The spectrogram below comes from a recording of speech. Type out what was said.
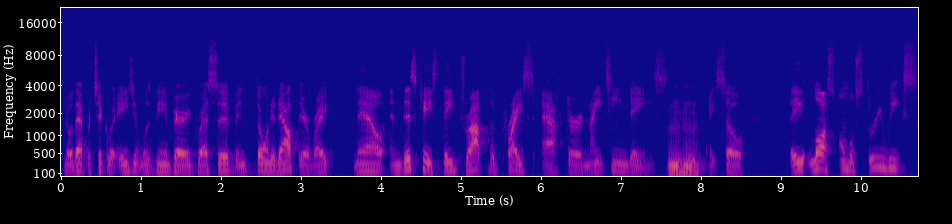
you know, that particular agent was being very aggressive and throwing it out there, right? Now, in this case, they dropped the price after 19 days, Mm-hmm. right? So they lost almost three weeks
